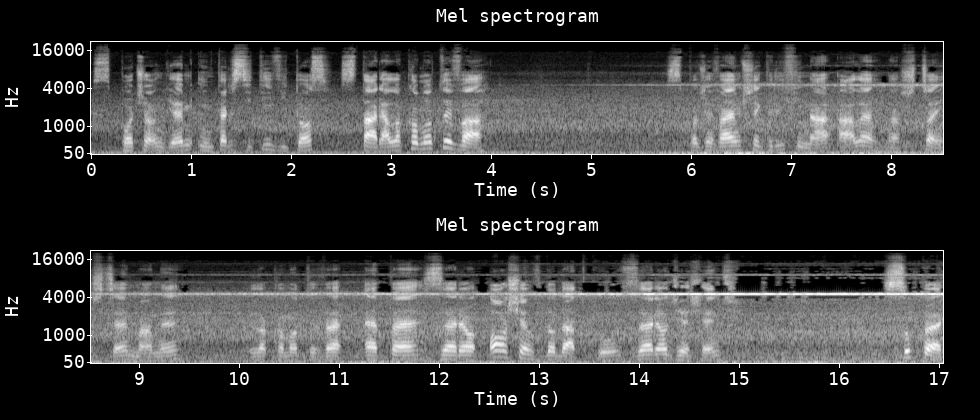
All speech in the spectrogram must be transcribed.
z pociągiem Intercity Vitos stara lokomotywa. Spodziewałem się Griffina, ale na szczęście mamy lokomotywę E EP08 w dodatku 010. Super.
